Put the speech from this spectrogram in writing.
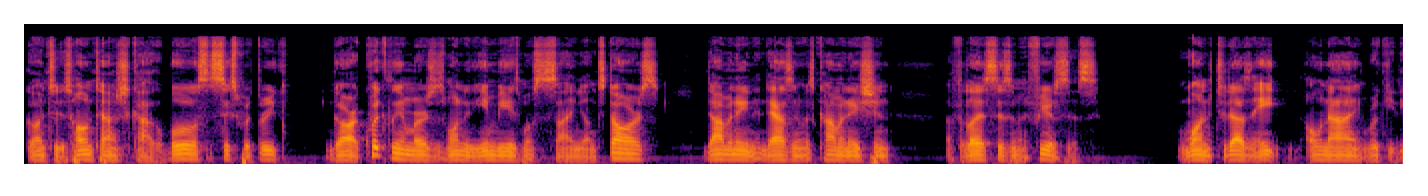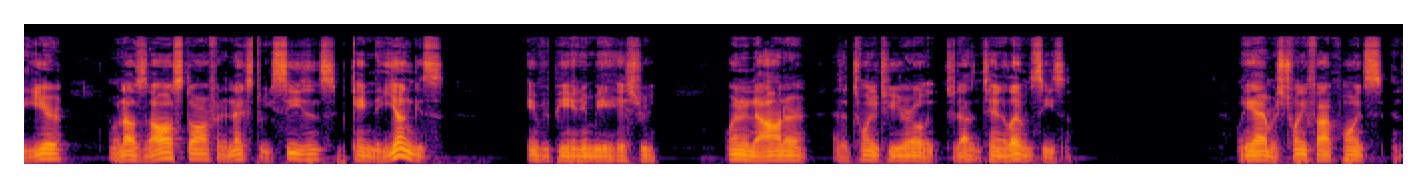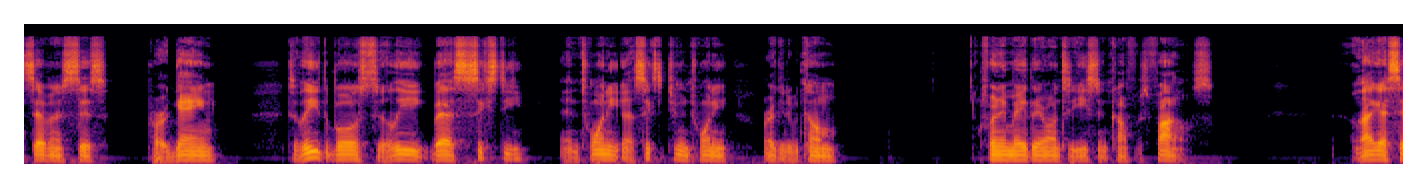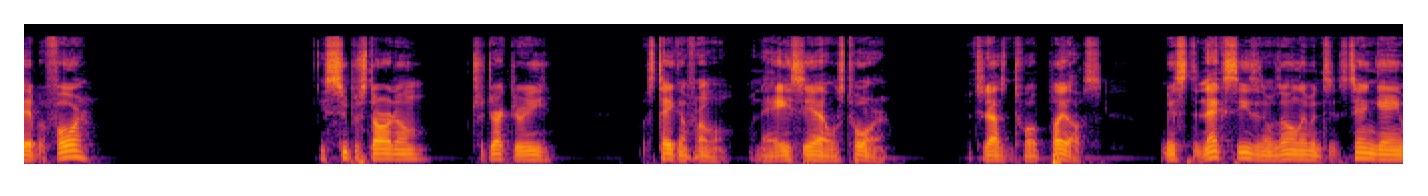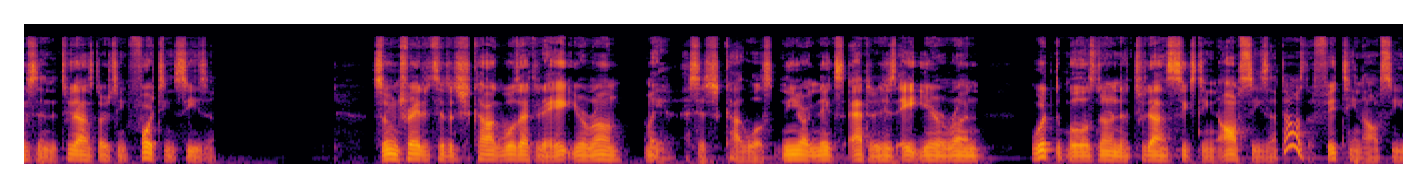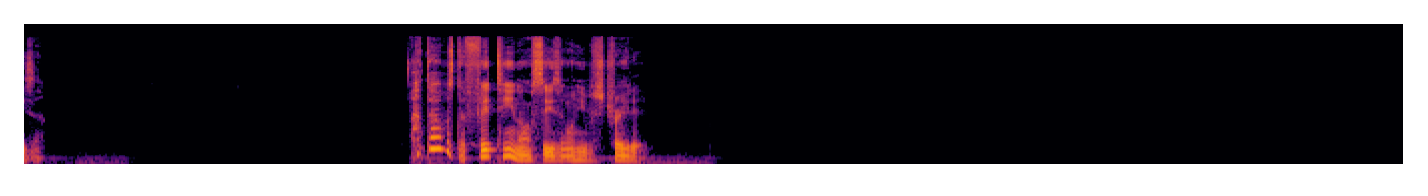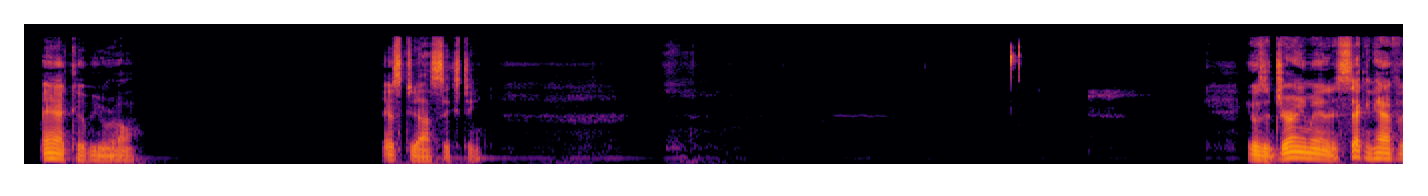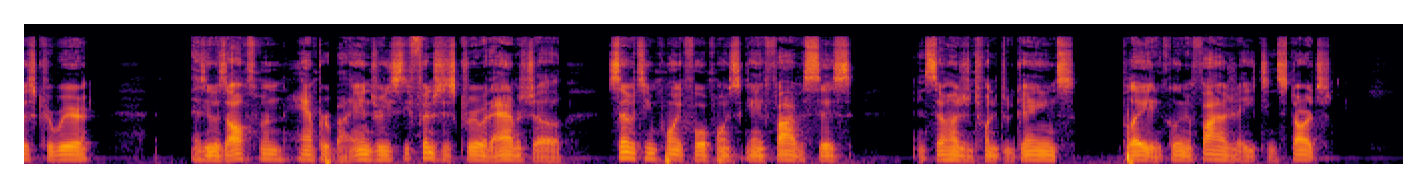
Going to his hometown Chicago Bulls, the 6'3 guard quickly emerged as one of the NBA's most exciting young stars, dominating and dazzling with his combination of athleticism and fierceness. He won the 2008-09 Rookie of the Year, and when I was an All-Star for the next three seasons, became the youngest MVP in NBA history, winning the honor as a 22-year-old in 2010-11 season when he averaged 25 points and 7 assists per game to lead the Bulls to the league best 60 and 20, uh, 62 and 20 record to become before they made their run to the Eastern Conference Finals. Like I said before, his superstardom trajectory was taken from him when the ACL was torn in 2012 playoffs missed the next season and was only limited to 10 games in the 2013 14 season. Soon traded to the Chicago Bulls after the eight year run. I mean, I said Chicago Bulls. New York Knicks after his eight year run with the Bulls during the 2016 offseason. I thought it was the 15 offseason. I thought it was the 15 offseason when he was traded. Man, I could be wrong. It's 2016. He was a journeyman in the second half of his career as he was often hampered by injuries. He finished his career with an average of 17.4 points a game, 5 assists, and 723 games played, including 518 starts.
